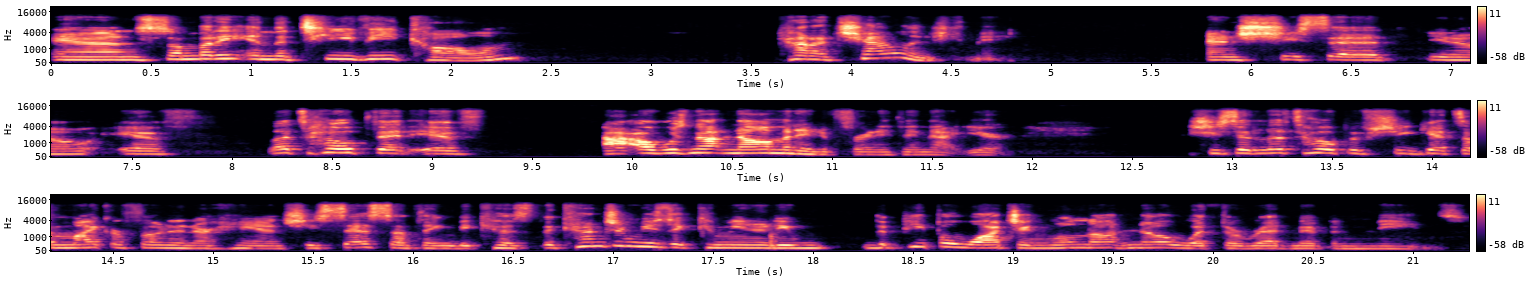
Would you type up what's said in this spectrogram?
And somebody in the TV column kind of challenged me. And she said, you know, if let's hope that if I, I was not nominated for anything that year, she said, let's hope if she gets a microphone in her hand, she says something because the country music community, the people watching will not know what the red ribbon means.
